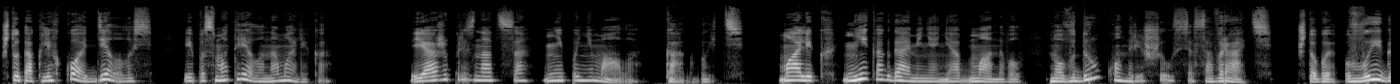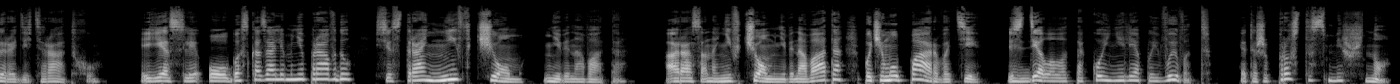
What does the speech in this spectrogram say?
что так легко отделалась, и посмотрела на Малика. Я же, признаться, не понимала, как быть. Малик никогда меня не обманывал, но вдруг он решился соврать, чтобы выгородить Радху. Если оба сказали мне правду, сестра ни в чем не виновата. А раз она ни в чем не виновата, почему Парвати сделала такой нелепый вывод? Это же просто смешно.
